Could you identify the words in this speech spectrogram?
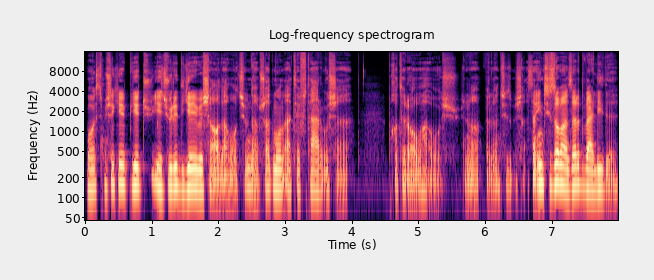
باعث میشه که یه جو- یه جور دیگه بشن آدما. چه می‌دونم شاید منعطف تر باشن. خاطر آب و هواش فلان چیز بشه. اصلا این چیزا به نظرت ولیده؟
